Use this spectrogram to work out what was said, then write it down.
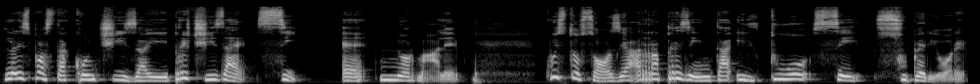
La risposta concisa e precisa è sì, è normale. Questo sosia rappresenta il tuo sé superiore.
